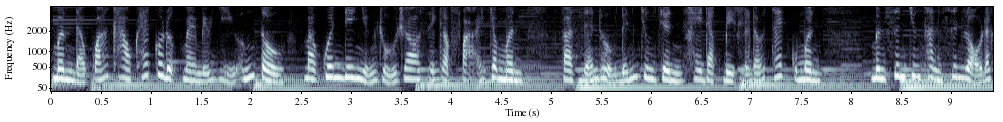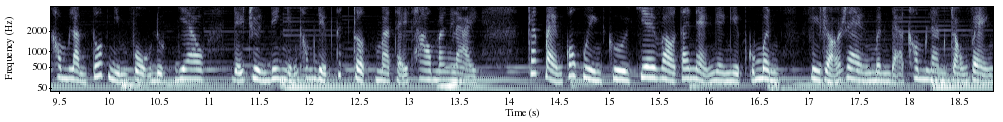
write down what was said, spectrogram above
Mình đã quá khao khát có được màn biểu diễn ấn tượng mà quên đi những rủi ro sẽ gặp phải cho mình và sẽ ảnh hưởng đến chương trình hay đặc biệt là đối tác của mình. Mình xin chân thành xin lỗi đã không làm tốt nhiệm vụ được giao để truyền đi những thông điệp tích cực mà thể thao mang lại. Các bạn có quyền cười chê vào tai nạn nghề nghiệp của mình vì rõ ràng mình đã không làm trọn vẹn.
